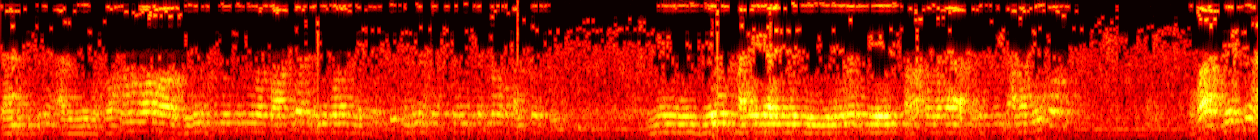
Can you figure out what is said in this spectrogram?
దానికి అది మీరు గతంలో బిజినెస్ మీటింగ్లో పాటుగా దీన్ని కూడా చేసేసి బిజినెస్ ఎక్స్పెన్షన్లో కలిపేసి మీ దేవుడు భార్య గారి ఏది సమస్యలుగా అలా లేదు చేసిన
